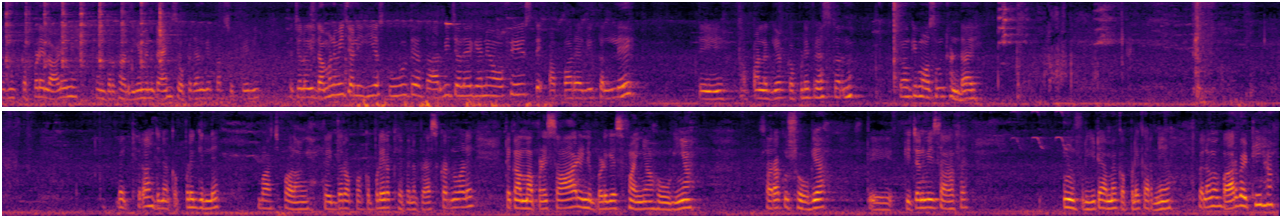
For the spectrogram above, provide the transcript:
ਤੇ ਮੈਂ ਕੱਪੜੇ ਲਾਣੇ ਨੇ, ਅੰਦਰ ਖੜਦੀਆਂ ਮੈਨੂੰ ਤਾਂ ਐਂ ਸੁੱਕ ਜਾਣਗੇ, ਪਰ ਸੁੱਕੇ ਨਹੀਂ। ਤੇ ਚਲੋ ਇਹ ਦਮਨ ਵੀ ਚਲੀ ਗਈ ਹੈ ਸਕੂਲ ਤੇ, ਅਵਤਾਰ ਵੀ ਚਲੇ ਗਏ ਨੇ ਆਫਿਸ ਤੇ ਆਪਾਂ ਰਹਿ ਗਏ ਇਕੱਲੇ ਤੇ ਆਪਾਂ ਲੱਗਿਆ ਕੱਪੜੇ ਪ੍ਰੈਸ ਕਰਨ ਕਿਉਂਕਿ ਮੌਸਮ ਠੰਡਾ ਹੈ। ਬੈਠੇ ਰੱਖ ਦੇਣਾ ਕੱਪੜੇ ਗਿੱਲੇ, ਬਾਅਦ ਚ ਪਾ ਲਾਂਗੇ। ਤੇ ਇੱਧਰ ਆਪਾਂ ਕੱਪੜੇ ਰੱਖੇ ਪਏ ਨੇ ਪ੍ਰੈਸ ਕਰਨ ਵਾਲੇ ਤੇ ਕੰਮ ਆਪਣੇ ਸਾਰੇ ਨਿਬੜ ਗਏ, ਸਫਾਈਆਂ ਹੋ ਗਈਆਂ, ਸਾਰਾ ਕੁਝ ਹੋ ਗਿਆ ਤੇ ਕਿਚਨ ਵੀ ਸਾਫ਼ ਹੈ। ਹੁਣ ਫ੍ਰੀ ਟਾਈਮ ਹੈ, ਕੱਪੜੇ ਕਰਨੇ ਆ। ਪਹਿਲਾਂ ਮੈਂ ਬਾਹਰ ਬੈਠੀ ਹਾਂ।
